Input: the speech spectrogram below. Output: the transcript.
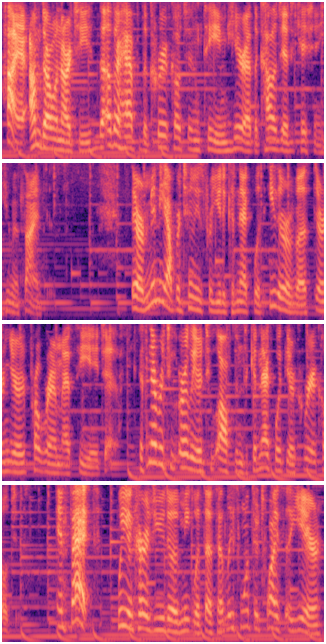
Hi, I'm Darwin Archie, the other half of the career coaching team here at the College of Education and Human Sciences. There are many opportunities for you to connect with either of us during your program at CHS. It's never too early or too often to connect with your career coaches. In fact, we encourage you to meet with us at least once or twice a year,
